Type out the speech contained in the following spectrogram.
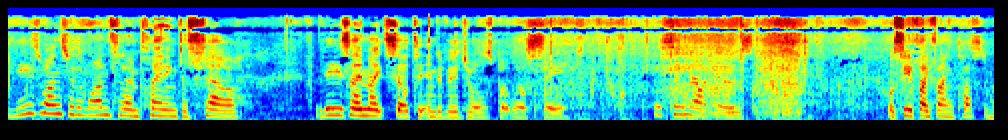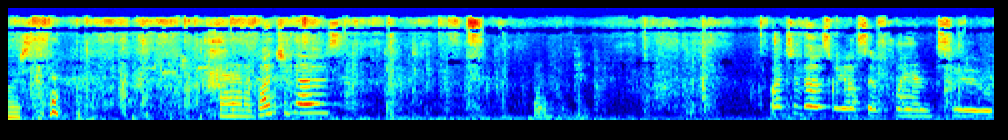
these ones are the ones that I'm planning to sell. These I might sell to individuals, but we'll see. We'll see how it goes. We'll see if I find customers. and a bunch of those. A bunch of those we also plan to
